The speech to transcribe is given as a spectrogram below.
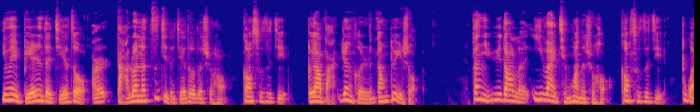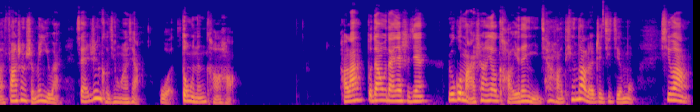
因为别人的节奏而打乱了自己的节奏的时候，告诉自己不要把任何人当对手。当你遇到了意外情况的时候，告诉自己，不管发生什么意外，在任何情况下我都能考好。好啦，不耽误大家时间。如果马上要考研的你恰好听到了这期节目，希望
